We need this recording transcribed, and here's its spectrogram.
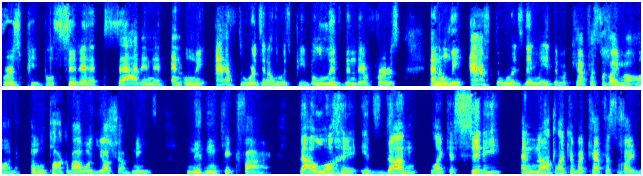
first people sit it, sat in it, and only afterwards, in other words, people lived in there first, and only afterwards they made the mekefes chayma on. And we'll talk about what Yoshav means. Nidin kikfar. The halacha, it's done like a city and not like a makefes chayma.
